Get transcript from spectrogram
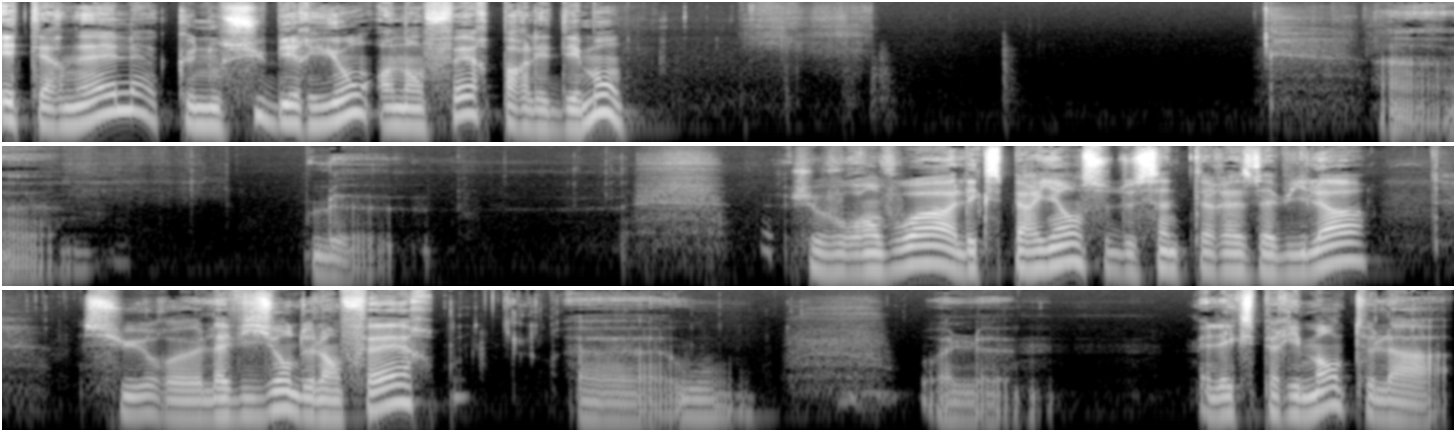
éternelle que nous subirions en enfer par les démons. Euh, je vous renvoie à l'expérience de Sainte Thérèse d'Avila sur euh, la vision de l'enfer, euh, où elle, expérimente la,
